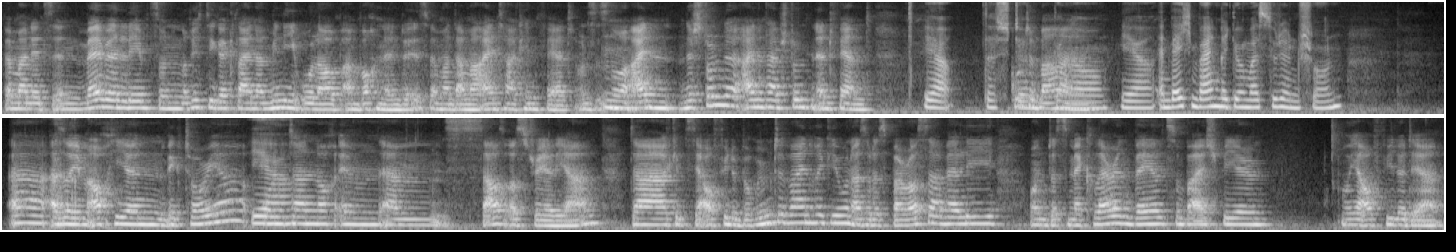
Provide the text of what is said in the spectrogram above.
wenn man jetzt in Melbourne lebt, so ein richtiger kleiner Mini-Urlaub am Wochenende ist, wenn man da mal einen Tag hinfährt. Und es ist mhm. nur ein, eine Stunde, eineinhalb Stunden entfernt. Ja, das stimmt. Gute Wahl. Genau. Ja. In welchen Weinregionen warst du denn schon? Äh, also eben auch hier in Victoria ja. und dann noch im ähm, South Australia. Da gibt es ja auch viele berühmte Weinregionen, also das Barossa Valley und das McLaren Vale zum Beispiel, wo ja auch viele der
